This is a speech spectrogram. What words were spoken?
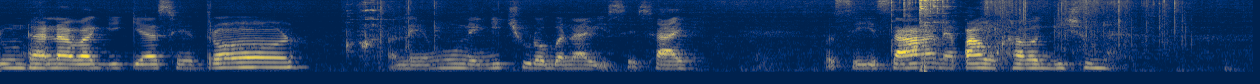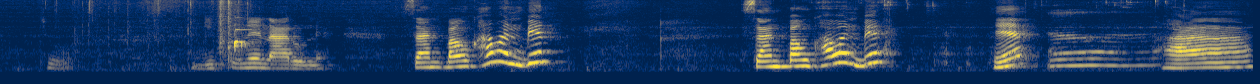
રૂંઢાના વાગી ગયા છે ત્રણ અને હું ને ગીછુડો બનાવી છે સાય પછી સા ને પાઉં ખાવા ગીશું ને જો ગીછું ને નારું ને સાન પાઉં ખાવાનું બેન? સાન પાઉં ખાવાનું બેન? હે? હા.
